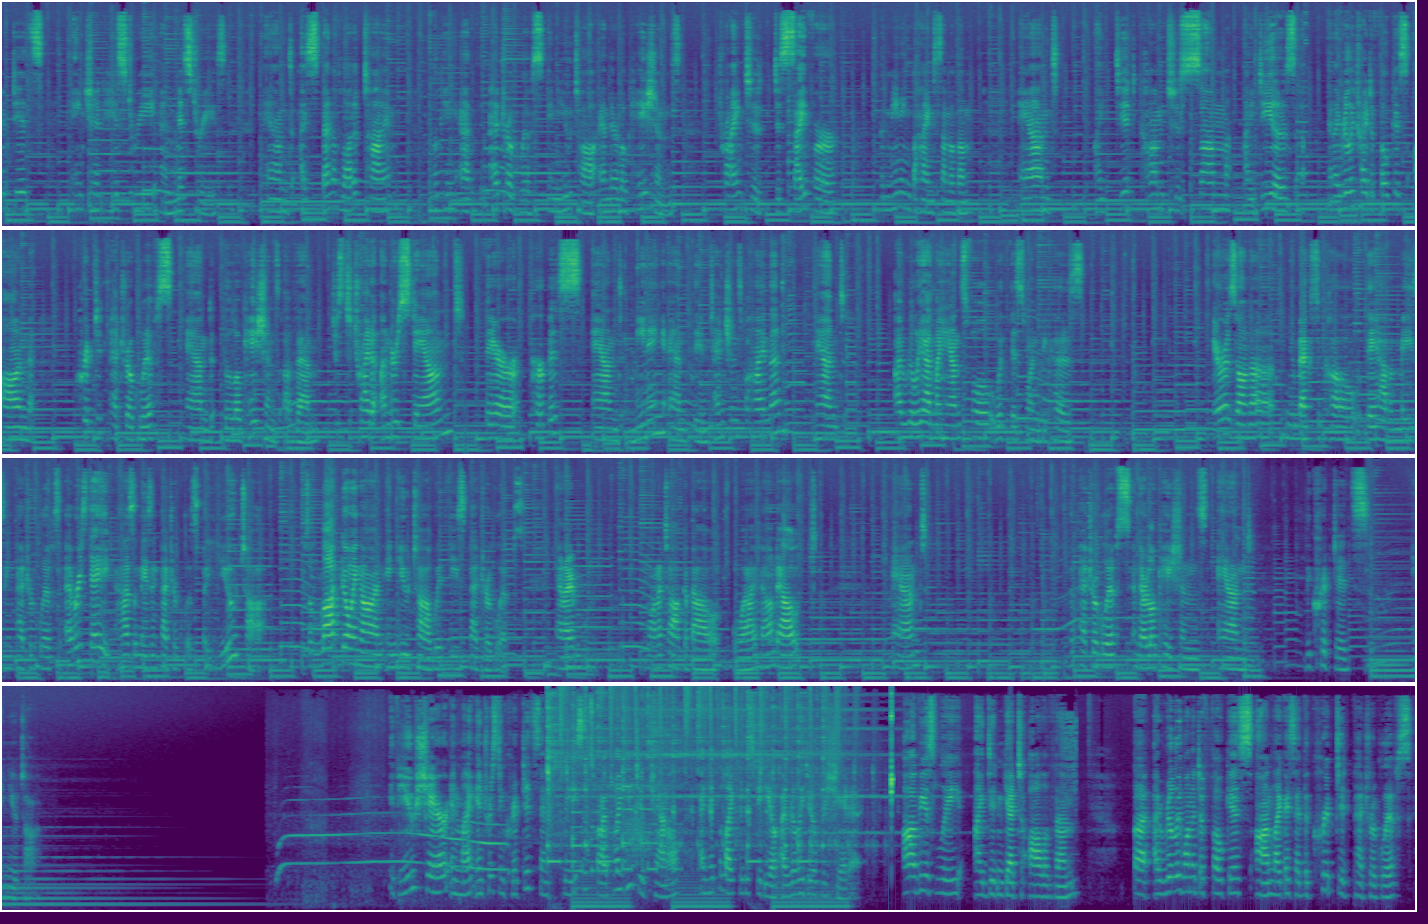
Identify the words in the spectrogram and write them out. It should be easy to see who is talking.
Speaker 1: cryptids, ancient history, and mysteries. And I spent a lot of time looking at the petroglyphs in Utah and their locations, trying to decipher the meaning behind some of them. And I did come to some ideas, and I really tried to focus on cryptid petroglyphs and the locations of them just to try to understand their purpose and meaning and the intentions behind them. And I really had my hands full with this one because Arizona, New Mexico, they have amazing petroglyphs. Every state has amazing petroglyphs, but Utah, there's a lot going on in Utah with these petroglyphs. And I want to talk about what I found out and petroglyphs and their locations and the cryptids in Utah. If you share in my interest in cryptids, then please subscribe to my YouTube channel and hit the like for this video. I really do appreciate it. Obviously, I didn't get to all of them, but I really wanted to focus on, like I said, the cryptid petroglyphs,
